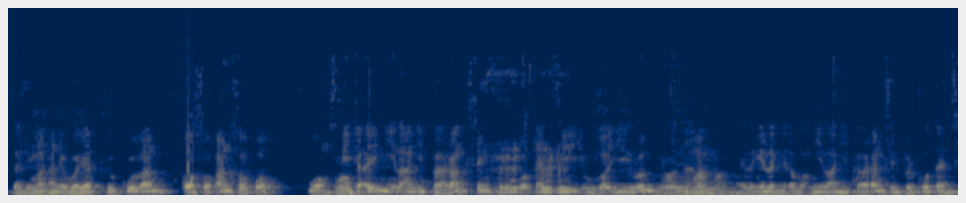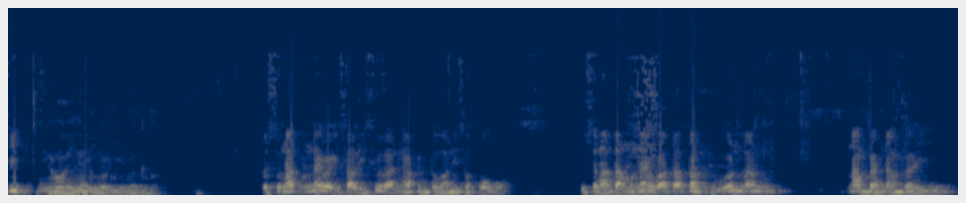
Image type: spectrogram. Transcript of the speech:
Jadi maknanya wayat diku lan kosoan sopo Wong setidaknya ngilangi barang sing berpotensi yuga yirul mah. Eling-eling apa ngilangi barang sing berpotensi yuga yirul. Terus sunat meneh wa isalisu lan ngaping teloni sapa wong. Terus sunatan meneh wa tatap buun lan nambah-nambahi.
